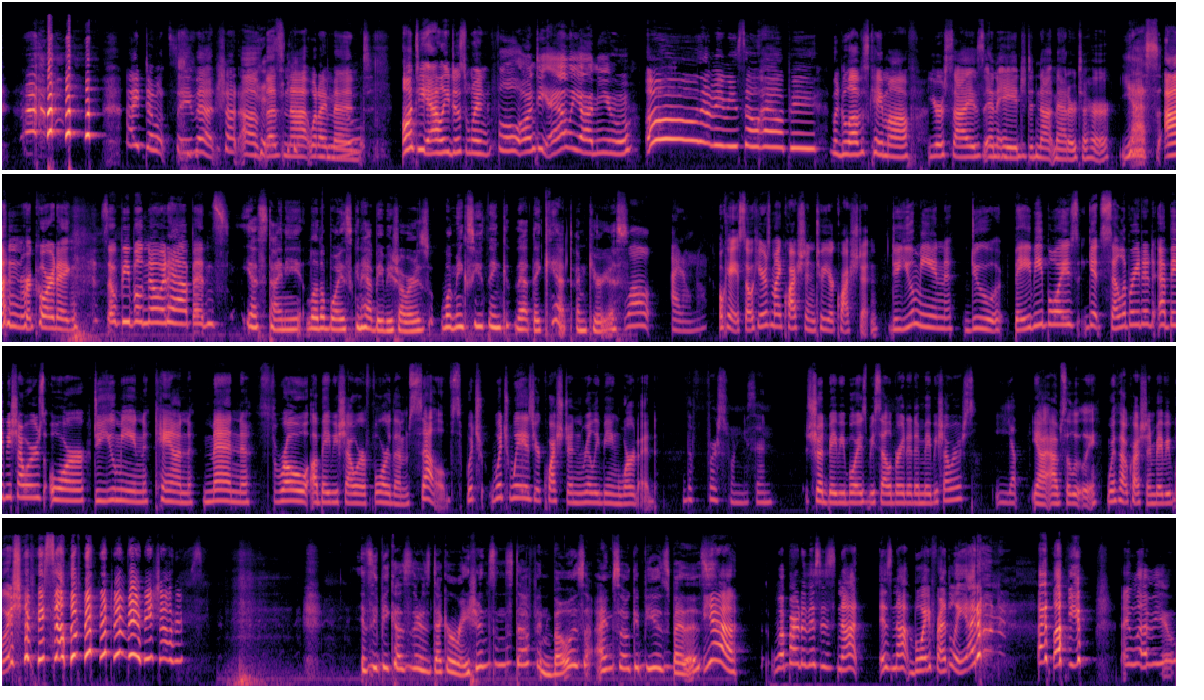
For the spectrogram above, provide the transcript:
I don't say that. Shut up. That's not what I You? meant. Auntie Allie just went full Auntie Allie on you. Oh, that made me so happy. The gloves came off. Your size and age did not matter to her. Yes, on recording. So people know it happens. Yes, Tiny, little boys can have baby showers. What makes you think that they can't? I'm curious. Well, I don't know. Okay, so here's my question to your question. Do you mean do baby boys get celebrated at baby showers or do you mean can men throw a baby shower for themselves? Which which way is your question really being worded? The first one you said. Should baby boys be celebrated in baby showers? Yep. Yeah, absolutely. Without question, baby boys should be celebrated in baby showers. Is it because there's decorations and stuff and bows? I'm so confused by this. Yeah. What part of this is not is not boy friendly? I don't I love you. I love you.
